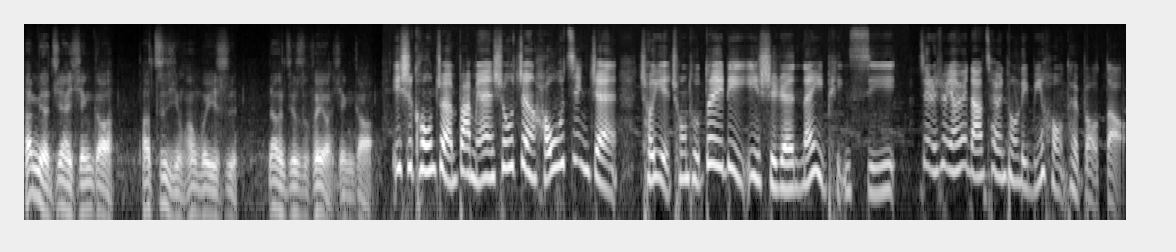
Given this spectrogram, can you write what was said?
他没有进来宣告，他自己翻会议室，那个就是非法宣告。一时空转罢免案修正毫无进展，朝野冲突对立，一时人难以平息。记者说杨月达、蔡元彤、李明宏台报道。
